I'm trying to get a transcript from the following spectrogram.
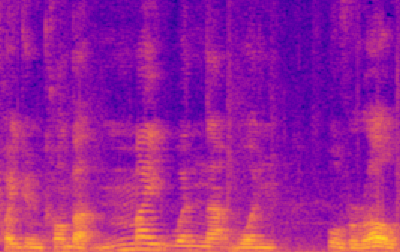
quite good in combat might win that one overall.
